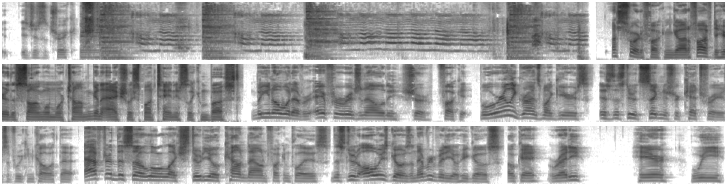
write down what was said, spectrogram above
It, it's just a trick. Oh no. Oh no. Oh no, no, no, no, no. Oh no. I swear to fucking god, if I have to hear this song one more time, I'm gonna actually spontaneously combust. But you know, whatever. A for originality, sure, fuck it. But what really grinds my gears is this dude's signature catchphrase, if we can call it that. After this uh, little, like, studio countdown fucking plays, this dude always goes, in every video he goes, okay, ready? Here we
